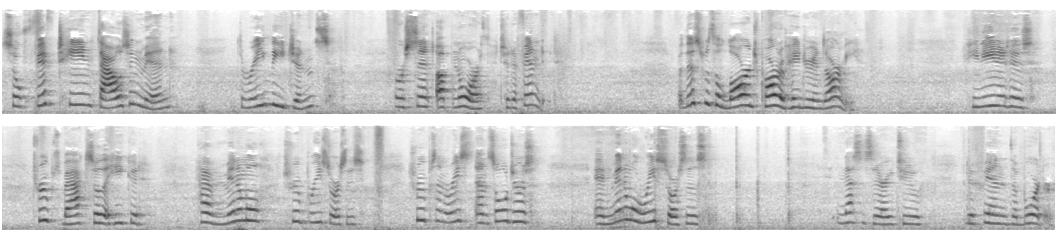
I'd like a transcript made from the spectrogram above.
So 15,000 men, three legions, were sent up north to defend it. But this was a large part of Hadrian's army he needed his troops back so that he could have minimal troop resources, troops and, res- and soldiers, and minimal resources necessary to defend the border.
